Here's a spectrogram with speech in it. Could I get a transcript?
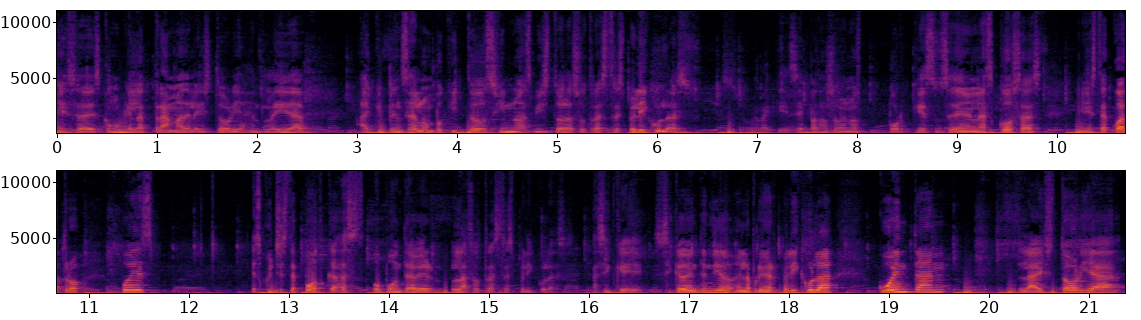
Esa es como que la trama de la historia. En realidad hay que pensarlo un poquito si no has visto las otras tres películas. Para que sepas más o menos por qué suceden las cosas en esta 4. Pues escucha este podcast o ponte a ver las otras tres películas. Así que si quedó entendido, en la primera película cuentan la historia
